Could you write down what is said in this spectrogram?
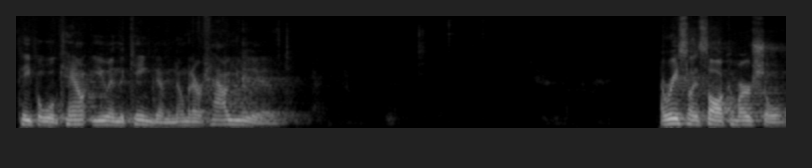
people will count you in the kingdom no matter how you lived. I recently saw a commercial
